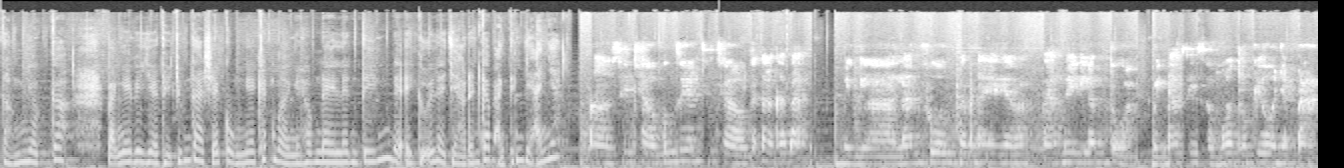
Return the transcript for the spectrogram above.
tận Nhật cơ và ngay bây giờ thì chúng ta sẽ cùng nghe khách mời ngày hôm nay lên tiếng để gửi lời chào đến các bạn thính giả nhé. À, xin chào Phương Duyên, xin chào tất cả các bạn. Mình là Lan Phương, năm nay à, 35 tuổi. Mình đang sinh sống ở Tokyo, Nhật Bản.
